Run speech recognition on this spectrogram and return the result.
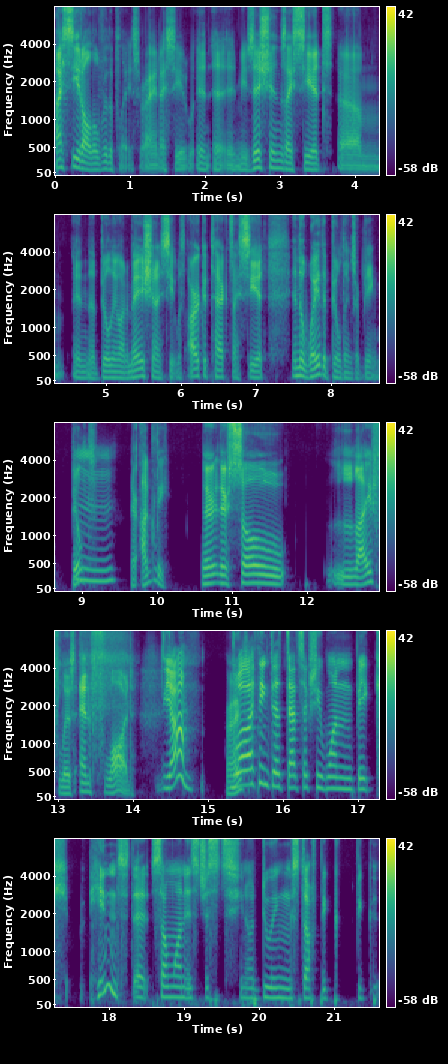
I see it all over the place, right? I see it in, in musicians, I see it um, in the building automation, I see it with architects, I see it in the way that buildings are being built. Mm. They're ugly. They're they're so lifeless and flawed. Yeah. Right? Well, I think that that's actually one big hint that someone is just, you know, doing stuff bec- bec-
